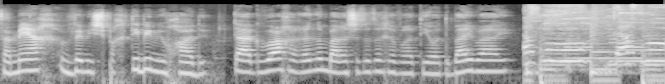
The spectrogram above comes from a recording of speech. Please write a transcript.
שמח ומשפחתי במיוחד. תעקבו אחרינו ברשתות החברתיות. ביי ביי. תעקבו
